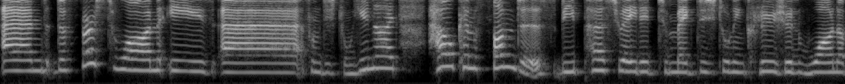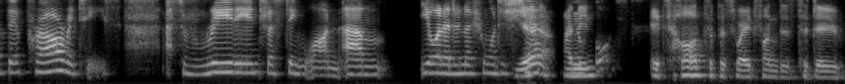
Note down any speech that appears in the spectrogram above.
and the first one is uh, from Digital Unite. How can funders be persuaded to make digital inclusion one of their priorities? That's a really interesting one. Um, Johan, I don't know if you want to share yeah, I mean, thoughts it's hard to persuade funders to do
